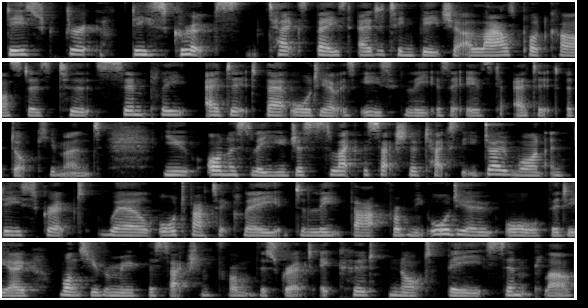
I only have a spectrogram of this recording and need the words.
Descript, Descript's text based editing feature allows podcasters to simply edit their audio as easily as it is to edit a document. You honestly, you just select the section of text that you don't want, and Descript will automatically delete that from the audio or video once you've removed the section from the script. It could not be simpler.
